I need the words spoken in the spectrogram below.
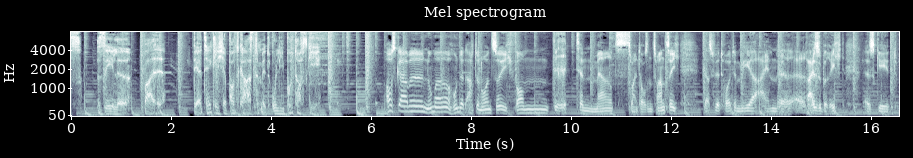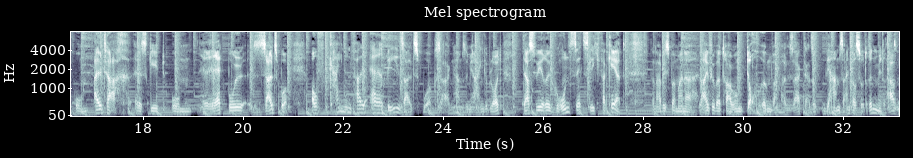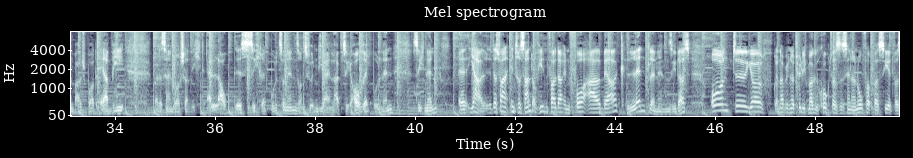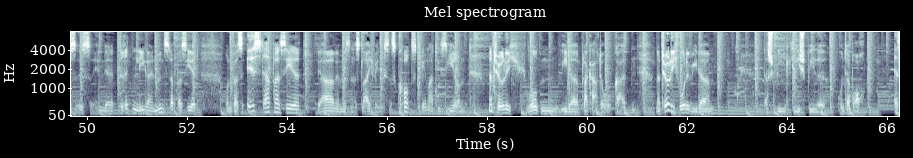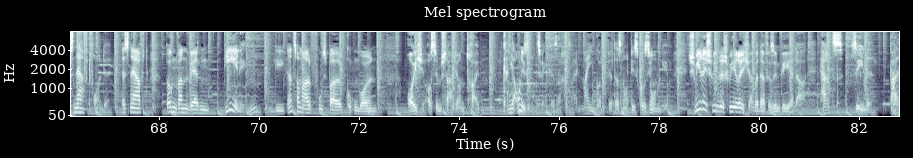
Herz, Seele, Ball. Der tägliche Podcast mit Uli Putowski. Ausgabe Nummer 198 vom 3. März 2020. Das wird heute mehr ein äh, Reisebericht. Es geht um Alltag. Es geht um Red Bull Salzburg. Auf keinen Fall RB Salzburg sagen, haben sie mir eingebläut. Das wäre grundsätzlich verkehrt. Dann habe ich es bei meiner Live-Übertragung doch irgendwann mal gesagt. Also wir haben es einfach so drin mit Rasenballsport RB, weil das ja in Deutschland nicht erlaubt ist, sich Red Bull zu nennen. Sonst würden die ja in Leipzig auch Red Bull nennen, sich nennen. Äh, ja, das war interessant auf jeden Fall da in Vorarlberg. Ländle nennen sie das. Und äh, ja, dann habe ich natürlich mal geguckt, was ist in Hannover passiert, was ist in der dritten Liga in Münster passiert. Und was ist da passiert? Ja, wir müssen es gleich wenigstens kurz thematisieren. Natürlich wurden wieder Plakate hochgehalten. Natürlich wurde wieder das Spiel, die Spiele unterbrochen. Es nervt, Freunde. Es nervt. Irgendwann werden diejenigen, die ganz normal Fußball gucken wollen, euch aus dem Stadion treiben. Kann ja auch nicht Sinn und Zweck der Sache sein. Mein Gott, wird das noch Diskussionen geben. Schwierig, schwierig, schwierig, aber dafür sind wir ja da. Herz, Seele, Ball.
